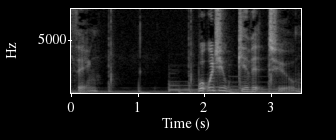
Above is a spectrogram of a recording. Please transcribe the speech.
thing? What would you give it to?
